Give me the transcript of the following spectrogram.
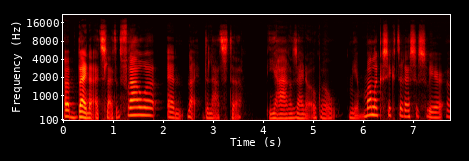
uh, bijna uitsluitend vrouwen. En nou, de laatste jaren zijn er ook wel meer mannelijke secretaresses weer uh,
